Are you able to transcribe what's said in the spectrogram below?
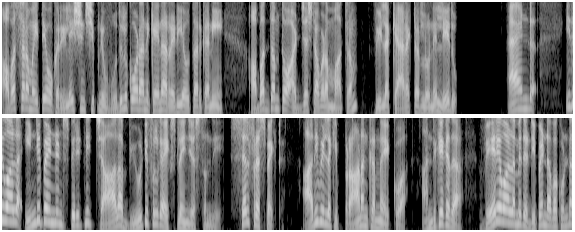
అవసరమైతే ఒక రిలేషన్షిప్ని వదులుకోవడానికైనా రెడీ అవుతారు కానీ అబద్ధంతో అడ్జస్ట్ అవ్వడం మాత్రం వీళ్ళ క్యారెక్టర్లోనే లేదు. అండ్ ఇది వాళ్ళ ఇండిపెండెంట్ స్పిరిట్ని చాలా బ్యూటిఫుల్గా ఎక్స్ప్లెయిన్ చేస్తుంది. సెల్ఫ్ రెస్పెక్ట్ అది వీళ్ళకి ప్రాణం కన్నా ఎక్కువ. అందుకే కదా వేరే వాళ్ళ మీద డిపెండ్ అవ్వకుండా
